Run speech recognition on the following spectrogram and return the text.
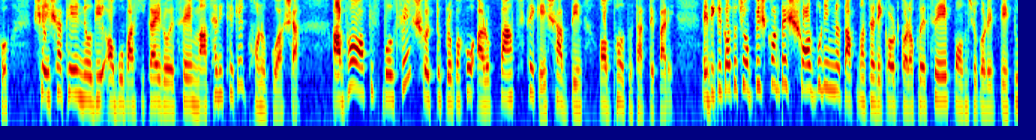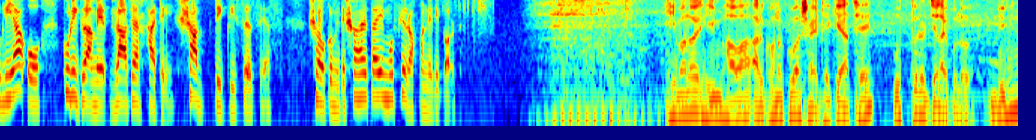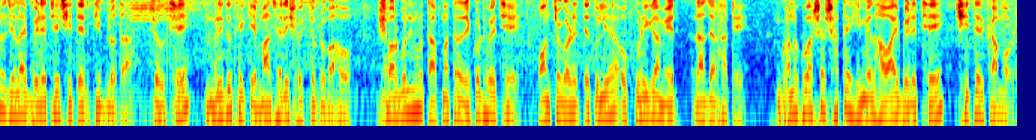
সেই সাথে নদী অববাহিকায় রয়েছে মাঝারি থেকে ঘন কুয়াশা। আবহাওয়া অফিস বলছে শৈত্যপ্রবাহ আরও পাঁচ থেকে সাত দিন অব্যাহত থাকতে পারে। এদিকে গত চব্বিশ ঘন্টায় সর্বনিম্ন তাপমাত্রা রেকর্ড করা হয়েছে পঞ্চগড়ের তেঁতুলিয়া ও কুড়িগ্রামের রাজারহাটে সাত ডিগ্রি সেলসিয়াস। সহকর্মীদের সহায়তায় মফিউর রহমানের রিপোর্ট। হিমালয়ের হিম হাওয়া আর ঘন কুয়াশায় ঢেকে আছে উত্তরের জেলাগুলো। বিভিন্ন জেলায় বেড়েছে শীতের তীব্রতা। চলছে মৃদু থেকে মাঝারি শৈত্যপ্রবাহ। সর্বনিম্ন তাপমাত্রা রেকর্ড হয়েছে পঞ্চগড়ের তেঁতুলিয়া ও কুড়িগ্রামের রাজারহাটে। ঘন কুয়াশার সাথে হিমেল হাওয়ায় বেড়েছে শীতের কামড়।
